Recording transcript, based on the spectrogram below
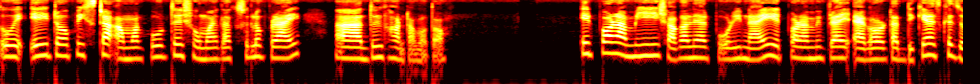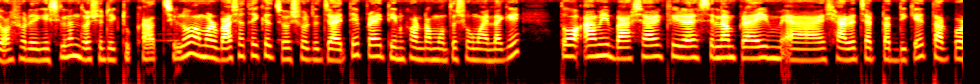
তো এই টপিক্সটা আমার পড়তে সময় লাগছিল প্রায় দুই ঘণ্টা মতো। এরপর আমি সকালে আর পড়ি নাই। এরপর আমি প্রায় এগারোটার দিকে আজকে যশোরে গেছিলাম। যশোরে একটু কাজ ছিল। আমার বাসা থেকে যশোরে যাইতে প্রায় তিন ঘণ্টার মতো সময় লাগে। তো আমি বাসায় ফিরে আসছিলাম প্রায় সাড়ে চারটার দিকে। তারপর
